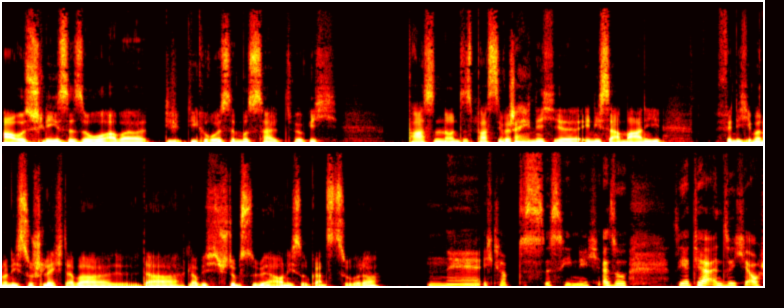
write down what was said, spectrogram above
ausschließe so, aber die, die Größe muss halt wirklich passen und das passt sie wahrscheinlich nicht. Äh, Enisa Amani finde ich immer noch nicht so schlecht, aber da, glaube ich, stimmst du mir auch nicht so ganz zu, oder? Nee, ich glaube, das ist sie nicht. Also sie hat ja an sich auch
